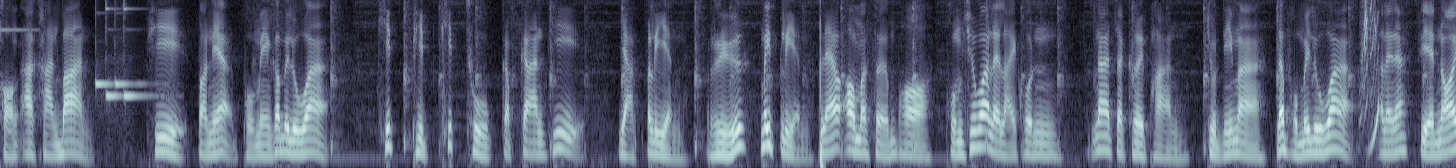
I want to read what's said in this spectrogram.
ของอาคารบ้าน ที่ตอนนี้ผมเองก็ไม่รู้ว่าคิดผิดคิดถูกกับการที่อยากเปลี่ยนหรือไม่เปลี่ยนแล้วเอามาเสริมพอ ผมเชื่อว่าหลาย ๆ คนน่าจะเคยผ่าน จุดนี้มา แล้วผมไม่รู้ว่าอะไรนะ เสียน้อย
